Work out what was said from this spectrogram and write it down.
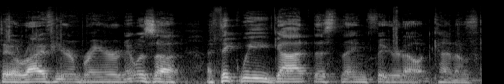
to arrive here in Brainerd, and it was uh, I think we got this thing figured out kind of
